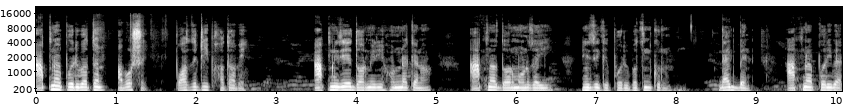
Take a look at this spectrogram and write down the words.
আপনার পরিবর্তন অবশ্যই পজিটিভ হতে হবে। আপনি যে ধর্মেরই হন না কেন, আপনার ধর্ম অনুযায়ী নিজেকে পরিবর্তন করুন। দেখবেন আপনার পরিবার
